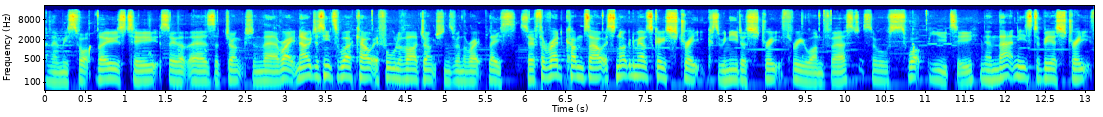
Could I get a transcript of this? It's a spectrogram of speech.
And then we swap those two so that there's a junction there. Right, now we just need to work out if all of our junctions are in the right place. So if the red comes out, it's not going to be able to go straight because we need a straight through one first. So we'll swap you two. And then that needs to be a straight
